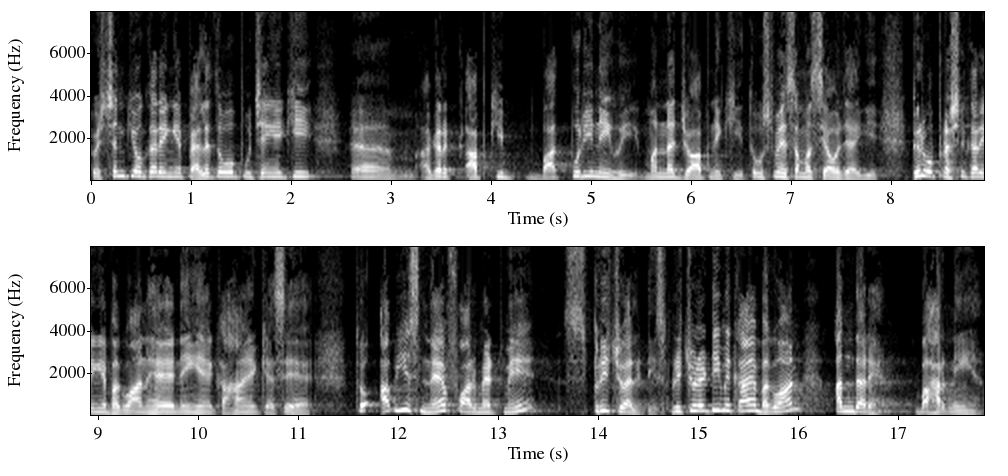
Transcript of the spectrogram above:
क्वेश्चन क्यों करेंगे? पहले तो वो पूछेंगे कि अगर आपकी बात पूरी नहीं हुई, मन्नत जो आपने की तो उसमें समस्या हो जाएगी। फिर वो प्रश्न करेंगे, भगवान है, नहीं है, कहाँ है, कैसे है? तो अब इस नए फॉर्मेट में स्पिरिचुअलिटी स्पिरिचुअलिटी में कहा है? भगवान अंदर है, बाहर नहीं है।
